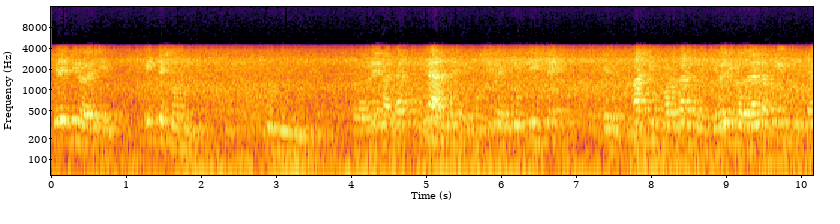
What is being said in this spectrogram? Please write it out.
¿Qué les quiero decir? Este es un, problema tan grande, inclusive quien dice que el más importante teórico de la logística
